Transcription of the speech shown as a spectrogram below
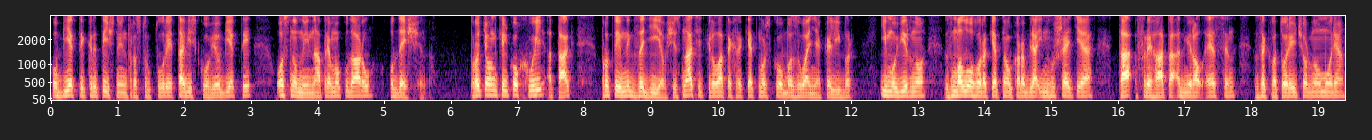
об'єкти критичної інфраструктури та військові об'єкти. Основний напрямок удару Одещина. Протягом кількох хвиль атак противник задіяв 16 крилатих ракет морського базування Калібр, імовірно, з малого ракетного корабля Інгушетія та фрегата Адмірал Ессен з акваторії Чорного моря,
